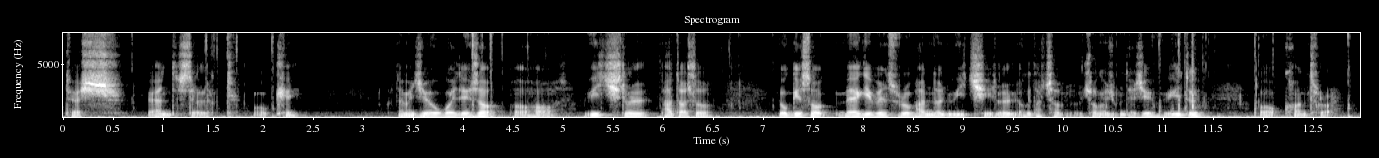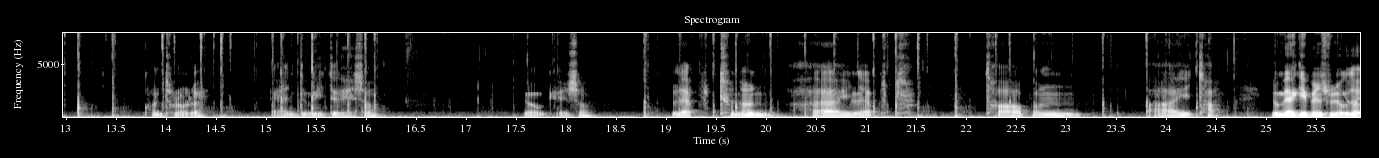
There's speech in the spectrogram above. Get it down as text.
dash and select. 오케이 그 다음에 이제 요거에 대해서 어, 위치를 받아서 여기서 맥 이벤트로 받는 위치를 여기다 정- 정해주면 되지. With 어, control. 컨트롤에 and with 해서 여기에서 left는 I left top은 I top. 요 맥 이벤트를 여기다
